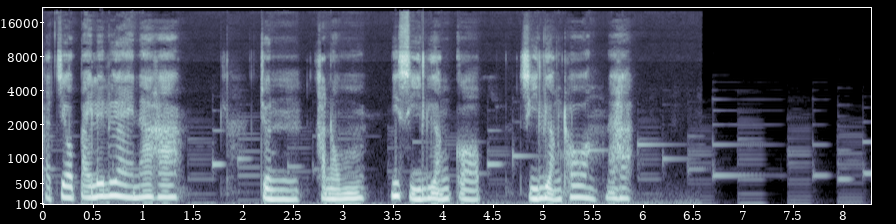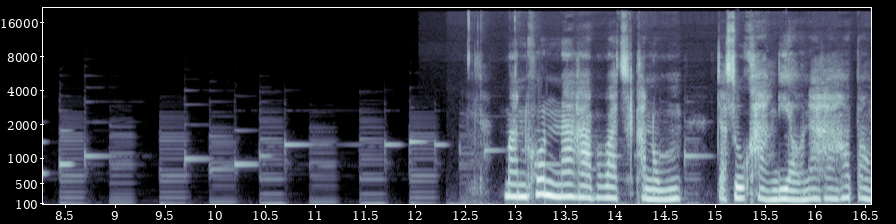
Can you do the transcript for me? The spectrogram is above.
กระเจียวไปเรื่อย ๆ นะคะ จนขนมมีสีเหลืองกรอบ สีเหลืองทองนะคะ มันข้นนะคะ เพราะว่าขนมจะสุกขางเดียวนะคะเขาต้อง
